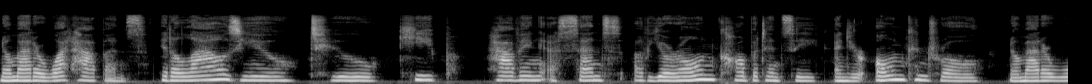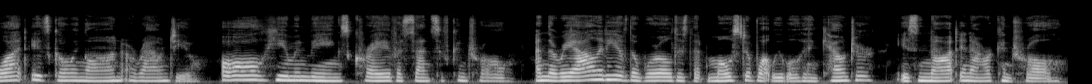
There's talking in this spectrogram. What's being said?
no matter what happens. It allows you to keep having a sense of your own competency and your own control no matter what is going on around you. All human beings crave a sense of control. And the reality of the world is that most of what we will encounter is not in our control.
